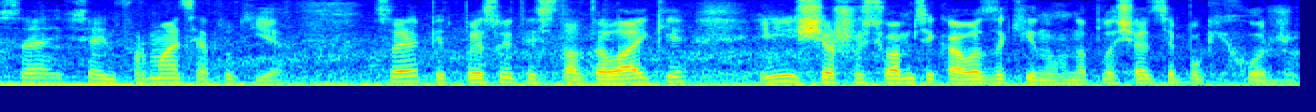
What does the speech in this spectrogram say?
Все, вся інформація тут є. Все, підписуйтесь, ставте лайки і ще щось вам цікаве закину на площадці, поки ходжу.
